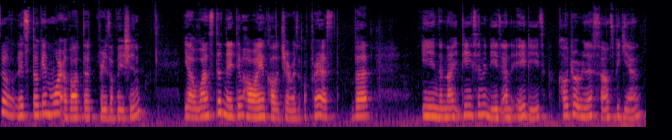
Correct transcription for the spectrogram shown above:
So let's talk more about the preservation. Yeah, once the native Hawaiian culture was oppressed, but in the 1970s and 80s, cultural renaissance began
